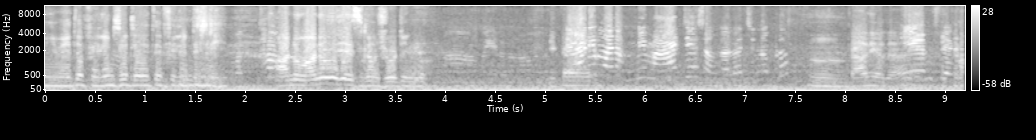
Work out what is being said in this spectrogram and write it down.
మేమైతే ఫిలిం సెట్లు అయితే ఫిలిం అను అను చేసినాం షూటింగ్ ఇక్కడ డాడీ మనం మేము యాడ్ చేసాం కదా చిన్నప్పుడు కాదు? కదా ఇక్కడ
